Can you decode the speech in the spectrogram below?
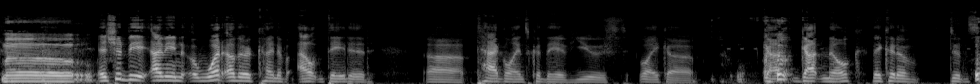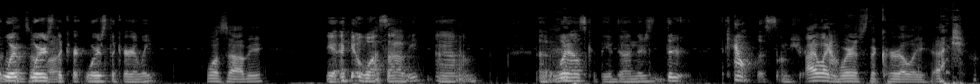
Moe. It should be. I mean, what other kind of outdated uh, taglines could they have used? Like, uh, got got milk. They could have did something. Where, where's the cur- where's the curly? wasabi? Yeah, wasabi. Um, uh, what else could they have done? There's there countless. I'm sure. I like Countless. where's the curly actually.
